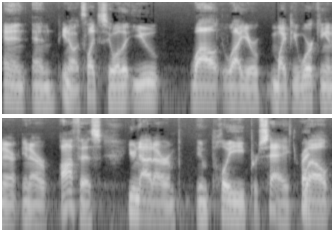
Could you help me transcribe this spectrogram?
and and you know, it's like to say, well, that you while while you might be working in our in our office, you're not our em- employee per se. Right. Well,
